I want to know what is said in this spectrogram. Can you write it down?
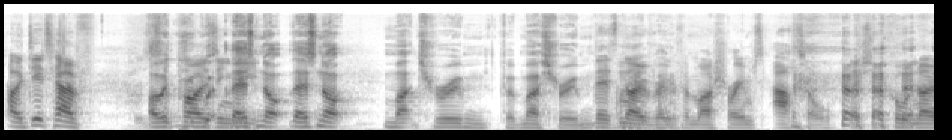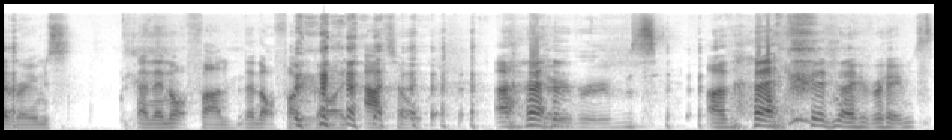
I did have Oh, surprisingly. there's not there's not much room for mushroom. There's no room for mushrooms at all. They should be called no rooms, and they're not fun. They're not fun guys at all. no rooms. I've had no rooms.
